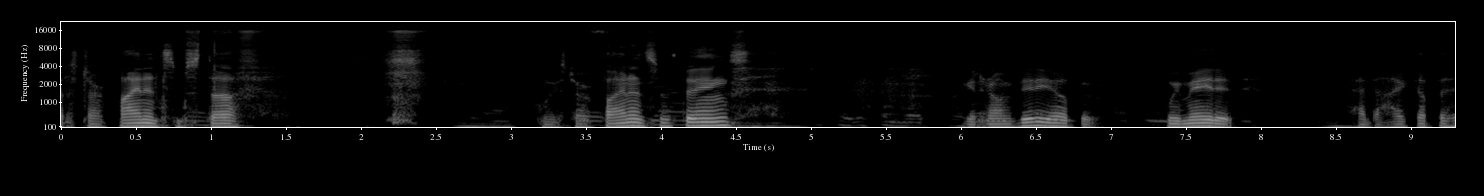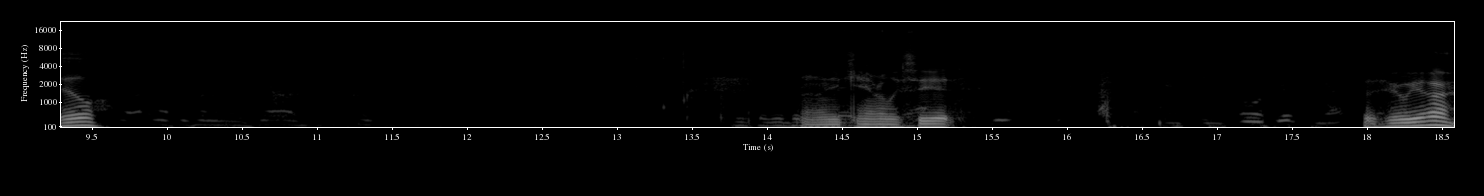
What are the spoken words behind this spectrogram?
Got to start finding some stuff. we start finding some things, I'll get it on video, but we made it. Had to hike up a hill. Uh, you can't really see it. But here we are.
